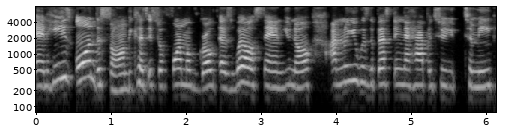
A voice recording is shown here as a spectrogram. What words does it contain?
And he's on the song because it's a form of growth as well, saying, you know, I knew you was the best thing that happened to you, to me.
